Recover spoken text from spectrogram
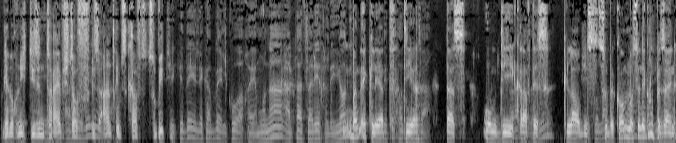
und ich habe noch nicht diesen Treibstoff, diese Antriebskraft zu bieten. Man erklärt dir, dass um die Kraft des Glaubens zu bekommen, muss eine Gruppe sein.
